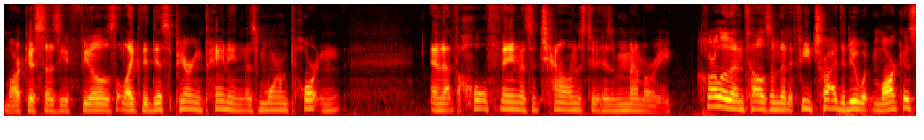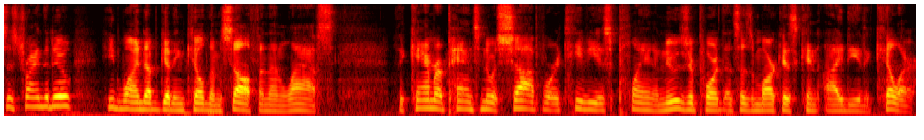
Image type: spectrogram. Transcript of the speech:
Marcus says he feels like the disappearing painting is more important and that the whole thing is a challenge to his memory. Carlo then tells him that if he tried to do what Marcus is trying to do, he'd wind up getting killed himself and then laughs. The camera pans into a shop where a TV is playing a news report that says Marcus can ID the killer.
